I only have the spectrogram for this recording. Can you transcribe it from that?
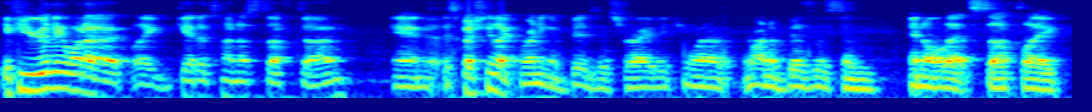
if you really want to like get a ton of stuff done and especially like running a business right if you want to run a business and and all that stuff like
